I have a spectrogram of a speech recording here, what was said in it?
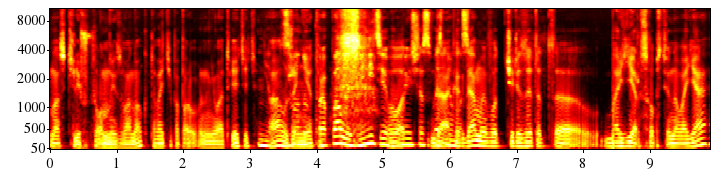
у нас телефонный звонок. Давайте попробуем на него ответить. Нет, а, уже нет. пропал, извините, вот. мы сейчас возьмем Да, когда мы вот через этот э, барьер собственного «я»,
